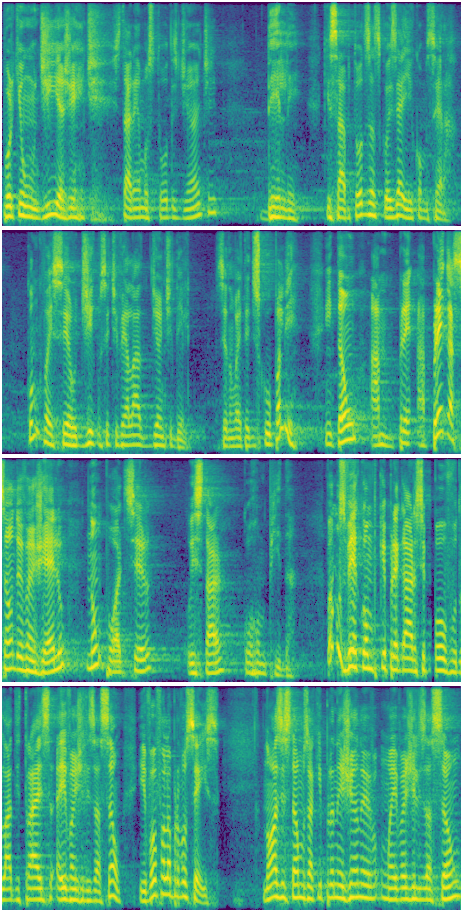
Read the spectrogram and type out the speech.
porque um dia, gente, estaremos todos diante dele, que sabe todas as coisas, e aí como será? Como que vai ser o dia que você estiver lá diante dele? Você não vai ter desculpa ali. Então, a pregação do Evangelho não pode ser o estar corrompida. Vamos ver como que pregaram esse povo lá de trás a evangelização? E vou falar para vocês. Nós estamos aqui planejando uma evangelização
